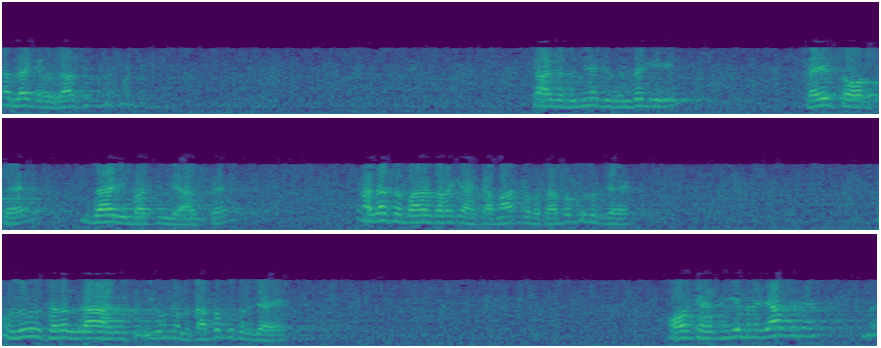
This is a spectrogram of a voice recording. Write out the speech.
اللہ کی رضا سیکھنا تاکہ دنیا کی زندگی صحیح طور سے، ظاہری بات لحاظ سے۔ اللہ تبارک تعالیٰ کے احکامات کے مطابق گزر جائے۔ حضور صلی اللہ علیہ وسلم کے مطابق اتر جائے۔ اور کیا نتیجے میں نجات ہو جائے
